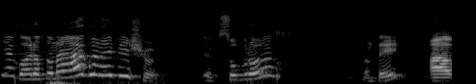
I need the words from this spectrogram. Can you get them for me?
E agora eu tô na água, né, bicho? É O que sobrou. Não tem? Ah,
